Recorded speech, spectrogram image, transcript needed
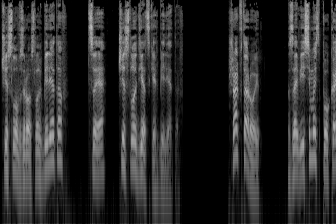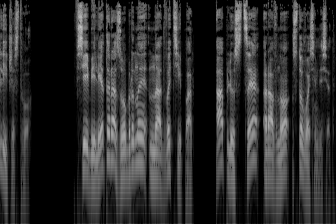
Число взрослых билетов. С. Число детских билетов. Шаг второй. Зависимость по количеству. Все билеты разобраны на два типа. А плюс С равно 180.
